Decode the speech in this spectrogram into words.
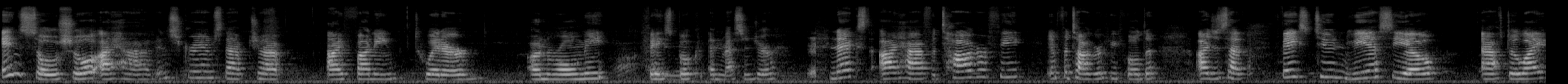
In social, I have Instagram, Snapchat, iFunny, Twitter, Unroll.me, Facebook, and Messenger. Next, I have photography. In photography folder, I just have Facetune, VSCO, Afterlight,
